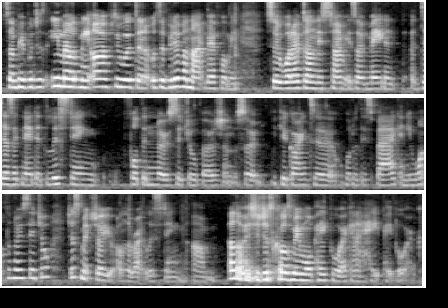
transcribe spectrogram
Some people just emailed me afterwards and it was a bit of a nightmare for me. So what I've done this time is I've made an, a designated listing for the no sigil version. So if you're going to order this bag and you want the no sigil, just make sure you're on the right listing. Um, otherwise it just causes me more paperwork and I hate paperwork.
